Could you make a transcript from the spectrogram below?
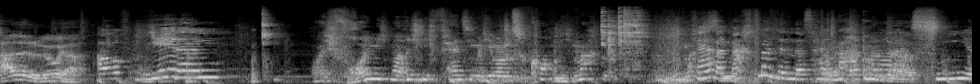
Halleluja. auf jeden. Boah, ich freue mich mal richtig fancy mit jemandem zu kochen. Ich mach das. Ich mach Ja, das wann macht man denn das halt? Wann macht man das? Nie.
